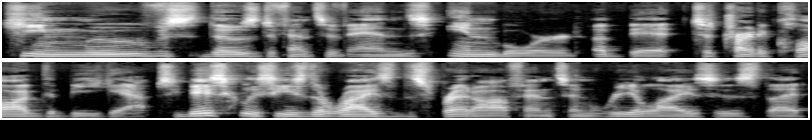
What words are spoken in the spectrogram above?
he moves those defensive ends inboard a bit to try to clog the B gaps. He basically sees the rise of the spread offense and realizes that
